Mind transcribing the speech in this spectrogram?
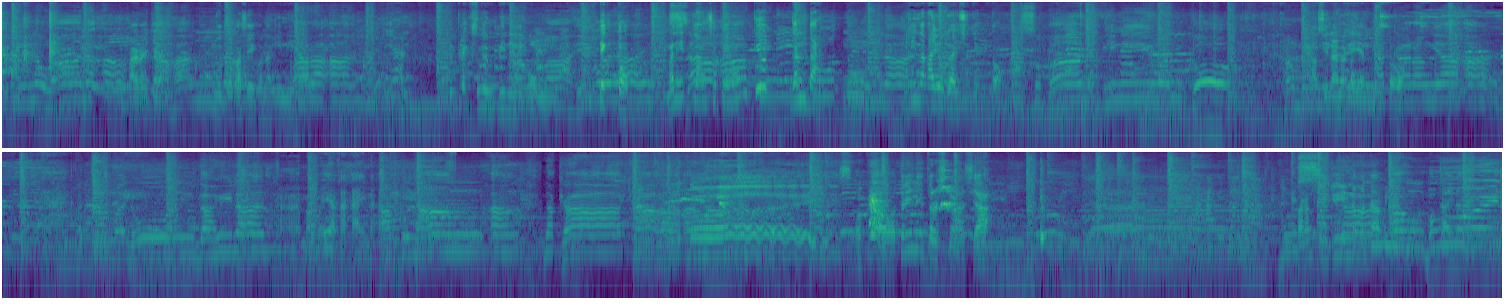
para dyan. Luto kasi ko ng inihaw. paraan Yan. I-flex ko yung binili kong TikTok. Maliit lang sa pero cute, ganda. Mm. Hindi na kayo guys sa TikTok. Tapos ilalagay yan dito. Kung ano ang dahilan Ah, mamaya kakain na kami. Ako lang ang Guys! Opo, 3 liters nga siya. Yan. Parang enjoyin naman namin yung pagkain namin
